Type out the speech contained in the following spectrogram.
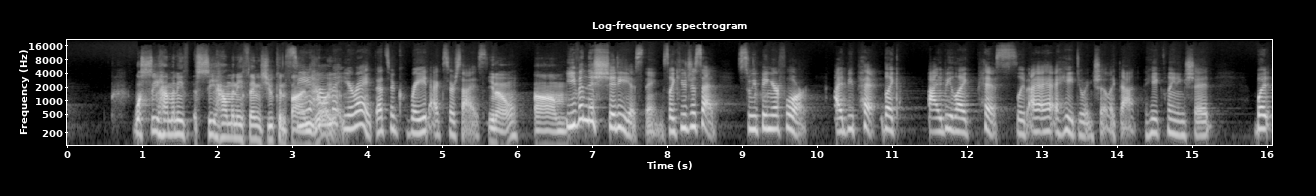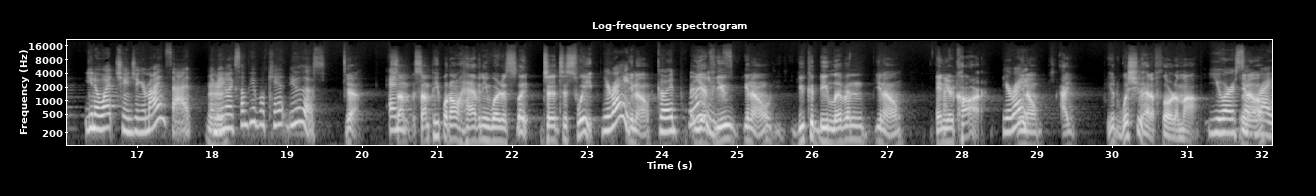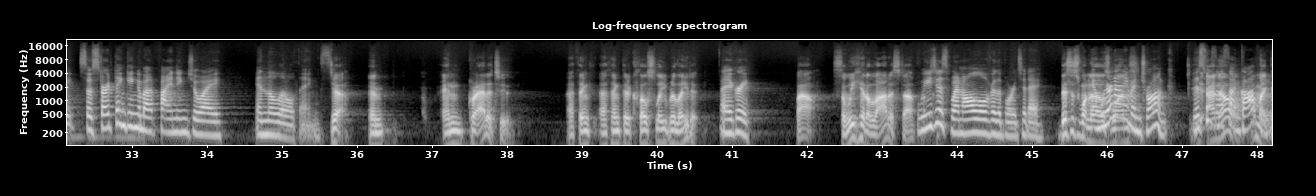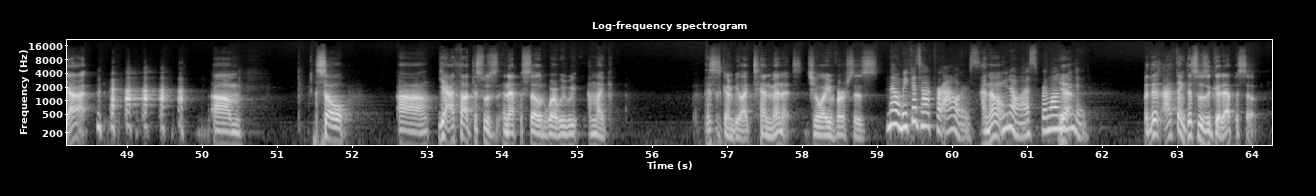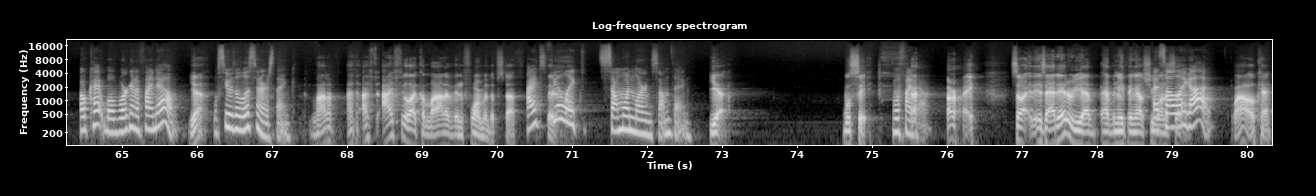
Well, see how many see how many things you can find See how joy. much in. you're right. That's a great exercise. You know, um, Even the shittiest things, like you just said, sweeping your floor. I'd be pissed. Like I'd be like pissed. Sleep. I, I- I hate doing shit like that. I hate cleaning shit. But you know what? Changing your mindset and being like, some people can't do this. yeah. And- some some people don't have anywhere to sleep to, to sweep. You're right. You know, Good point. if you you know you could be living you know in your car. You're right. You know, I you'd wish you had a floor to mop. You are so know? right. So start thinking about finding joy in the little things. Yeah, and and gratitude. I think I think they're closely related. I agree. Wow. So we hit a lot of stuff. We just went all over the board today. This is one of And those we're not ones. even drunk. This was I know. us on coffee. Oh my god. um, so uh, yeah, I thought this was an episode where we. re- I'm like, this is going to be like ten minutes. Joy versus. No, we could talk for hours. I know. You know us. We're long winded. But this, I think this was a good episode. Okay, well, we're going to find out. Yeah, We'll see what the listeners think. a lot of. I. I feel like a lot of informative stuff. I feel like someone learned something. Yeah. We'll see. We'll find out. All right. So is that it, or you have, have anything else you want to say? That's all I got. Wow. Okay.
